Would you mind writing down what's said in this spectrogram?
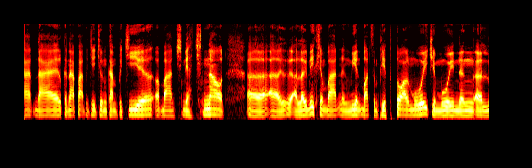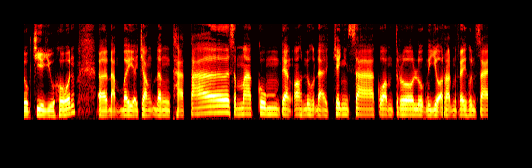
ារដែលគណៈបកប្រជាជនកម្ពុជាបានឈ្នះឆ្នោតឥឡូវនេះខ្ញុំបាទនឹងមានបទសម្ភាសផ្ទាល់មួយជាមួយនឹងលោកជាយូហូនដើម្បីឲ្យចង់ដឹងថាតើសមាគមទាំងអស់នោះដែលចេញសារគាំទ្រលោកនាយករដ្ឋមន្ត្រីហ៊ុនសែន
